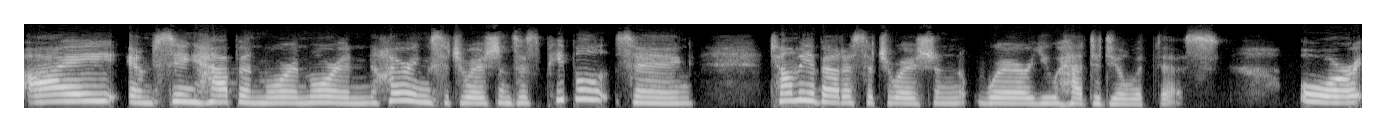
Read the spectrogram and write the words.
I am seeing happen more and more in hiring situations is people saying, Tell me about a situation where you had to deal with this. Or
